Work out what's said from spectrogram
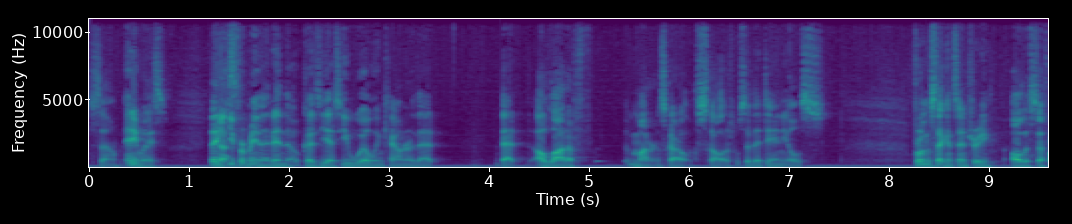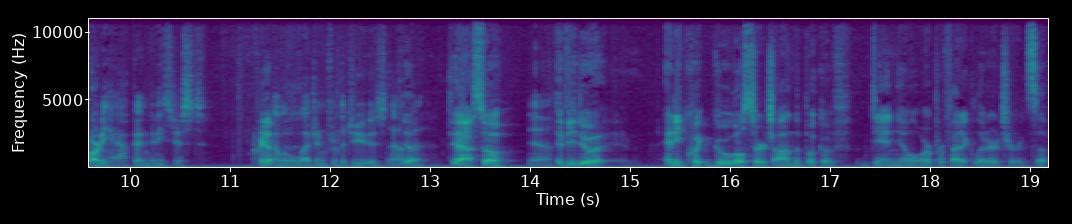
So, anyways, thank you for bringing that in though, because yes, you will encounter that. That a lot of modern schol- scholars will say that Daniel's from the second century. All this stuff already happened, and he's just creating Yep. a little legend for the Jews now. Yep. To, Yeah. So Yeah. if you do a, any quick Google search on the book of Daniel or prophetic literature and stuff,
